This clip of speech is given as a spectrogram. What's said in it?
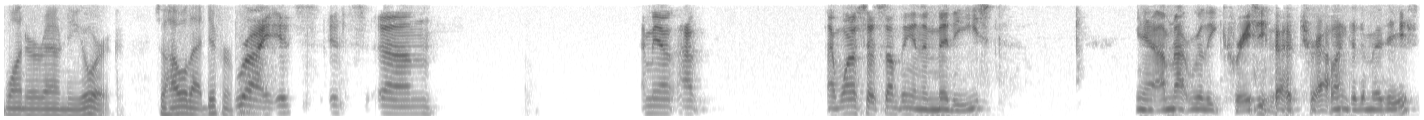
wander around New York. So how will that differ? Right. It's it's. um I mean, I I, want to set something in the Mid East. You know, I'm not really crazy about traveling to the Mid East.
